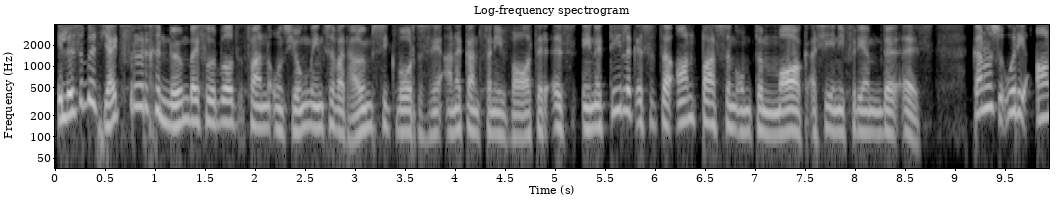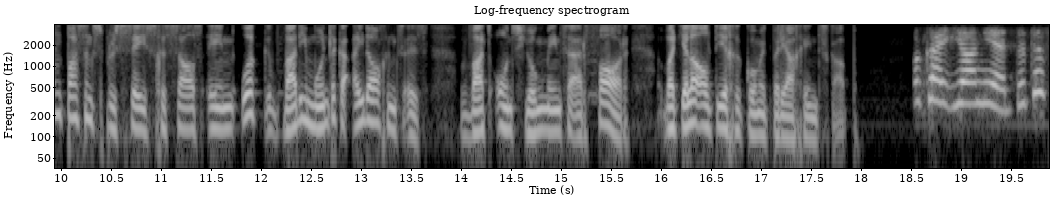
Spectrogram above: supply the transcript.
Elizabeth, jy het vroeër genoem byvoorbeeld van ons jong mense wat homesick word as aan die ander kant van die water is en natuurlik is dit 'n aanpassing om te maak as jy in die vreemde is. Kan ons oor die aanpassingsproses gesels en ook wat die moontlike uitdagings is wat ons jong mense ervaar wat julle al teëgekom het by die agentskap? OK, ja nee, dit is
